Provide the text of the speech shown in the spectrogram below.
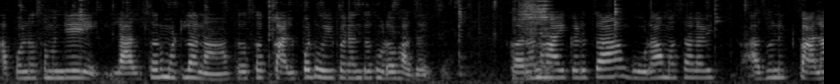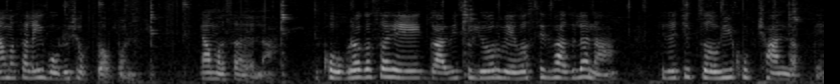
आपण असं म्हणजे लालसर म्हटलं ना तर असं कालपट होईपर्यंत थोडं भाजायचं आहे. कारण हा इकडचा गोडा मसाला अजून एक काला मसालाही बोलू शकतो आपण त्या मसाल्याला. खोबरं कसं हे गावी चुलीवर व्यवस्थित भाजलं ना की त्याची चवही खूप छान लागते.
